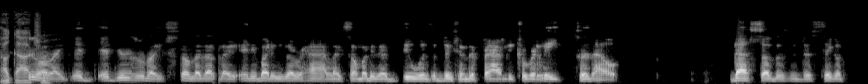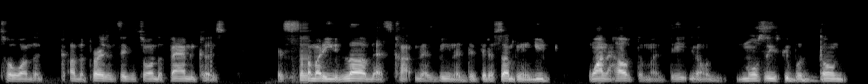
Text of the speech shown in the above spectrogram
I got you. you. Know, like it, it deals with like stuff like that. Like anybody who's ever had like somebody that deals with addiction in their family could relate to that. That stuff doesn't just take a toll on the on the person, takes a toll on the family because it's somebody you love that's that's being addicted to something, and you want to help them. And they, you know, most of these people don't,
